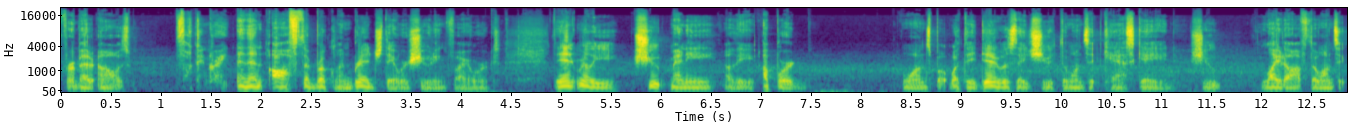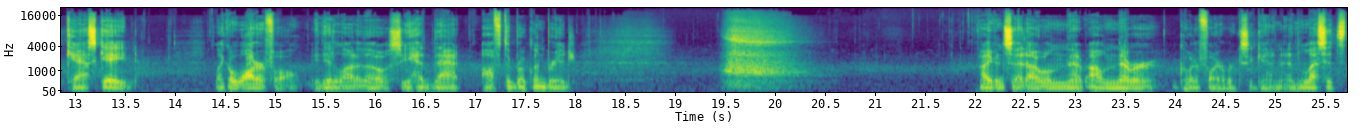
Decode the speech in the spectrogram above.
for about oh, it was fucking great. And then off the Brooklyn Bridge, they were shooting fireworks. They didn't really shoot many of the upward ones, but what they did was they'd shoot the ones that cascade, shoot light off the ones that cascade, like a waterfall. They did a lot of those. So you had that off the Brooklyn Bridge. I even said I will never I'll never go to fireworks again unless it's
